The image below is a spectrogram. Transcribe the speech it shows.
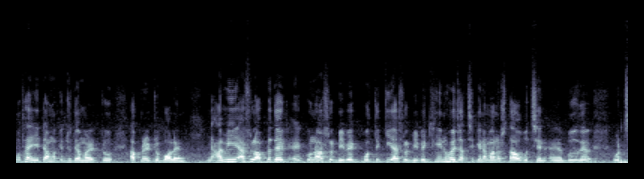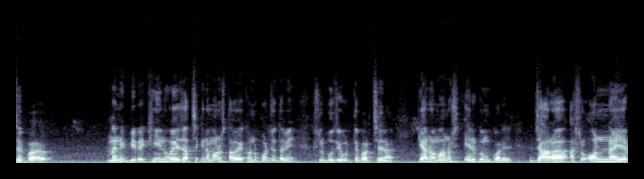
কোথায়? এটা আমাকে যদি আমার একটু আপনারা একটু বলেন। আমি আসলে আপনাদের কোনো আসলে বিবেক বলতে কি আসলে বিবেকহীন হয়ে যাচ্ছে কিনা মানুষ তাও বুঝছেন এ, বুঝতে উঠছে মানে বিবেকহীন হয়ে যাচ্ছে কিনা মানুষ, তাও এখনও পর্যন্ত আমি আসলে বুঝে উঠতে পারছি না। কেন মানুষ এরকম করে? যারা আসলে অন্যায়ের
